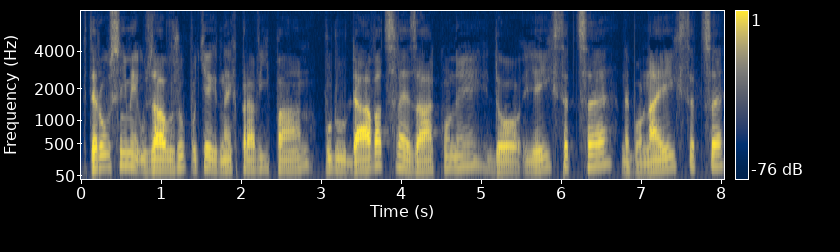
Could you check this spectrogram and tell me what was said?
kterou s nimi uzavřu po těch dnech, pravý pán, budu dávat své zákony do jejich srdce nebo na jejich srdce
